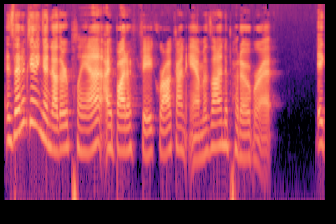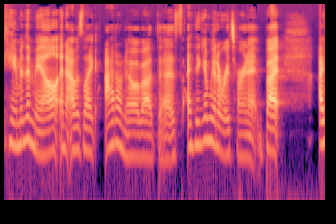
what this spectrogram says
instead of getting another plant, I bought a fake rock on Amazon to put over it. It came in the mail and I was like, I don't know about this. I think I'm going to return it. But I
